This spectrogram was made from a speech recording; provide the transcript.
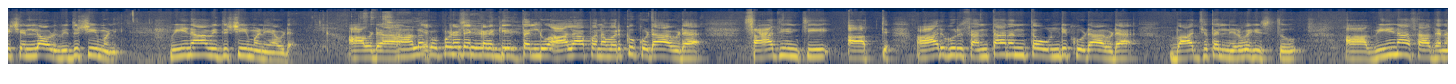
విషయంలో ఆవిడ విదుషీమణి వీణా విదుషీమణి ఆవిడ. ఆవిడ ఎక్కడెక్కడ. కీర్తనలు ఆలాపన వరకు కూడా ఆవిడ సాధించి ఆ ఆరుగురు సంతానంతో ఉండి కూడా ఆవిడ బాధ్యతలు నిర్వహిస్తూ ఆ వీణా సాధన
